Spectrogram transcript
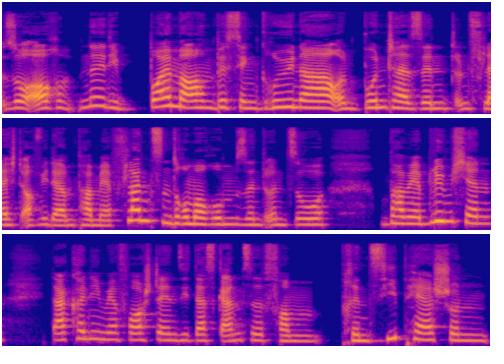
so auch, ne, die Bäume auch ein bisschen grüner und bunter sind und vielleicht auch wieder ein paar mehr Pflanzen drumherum sind und so, ein paar mehr Blümchen. Da könnte ich mir vorstellen, sieht das Ganze vom Prinzip her schon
